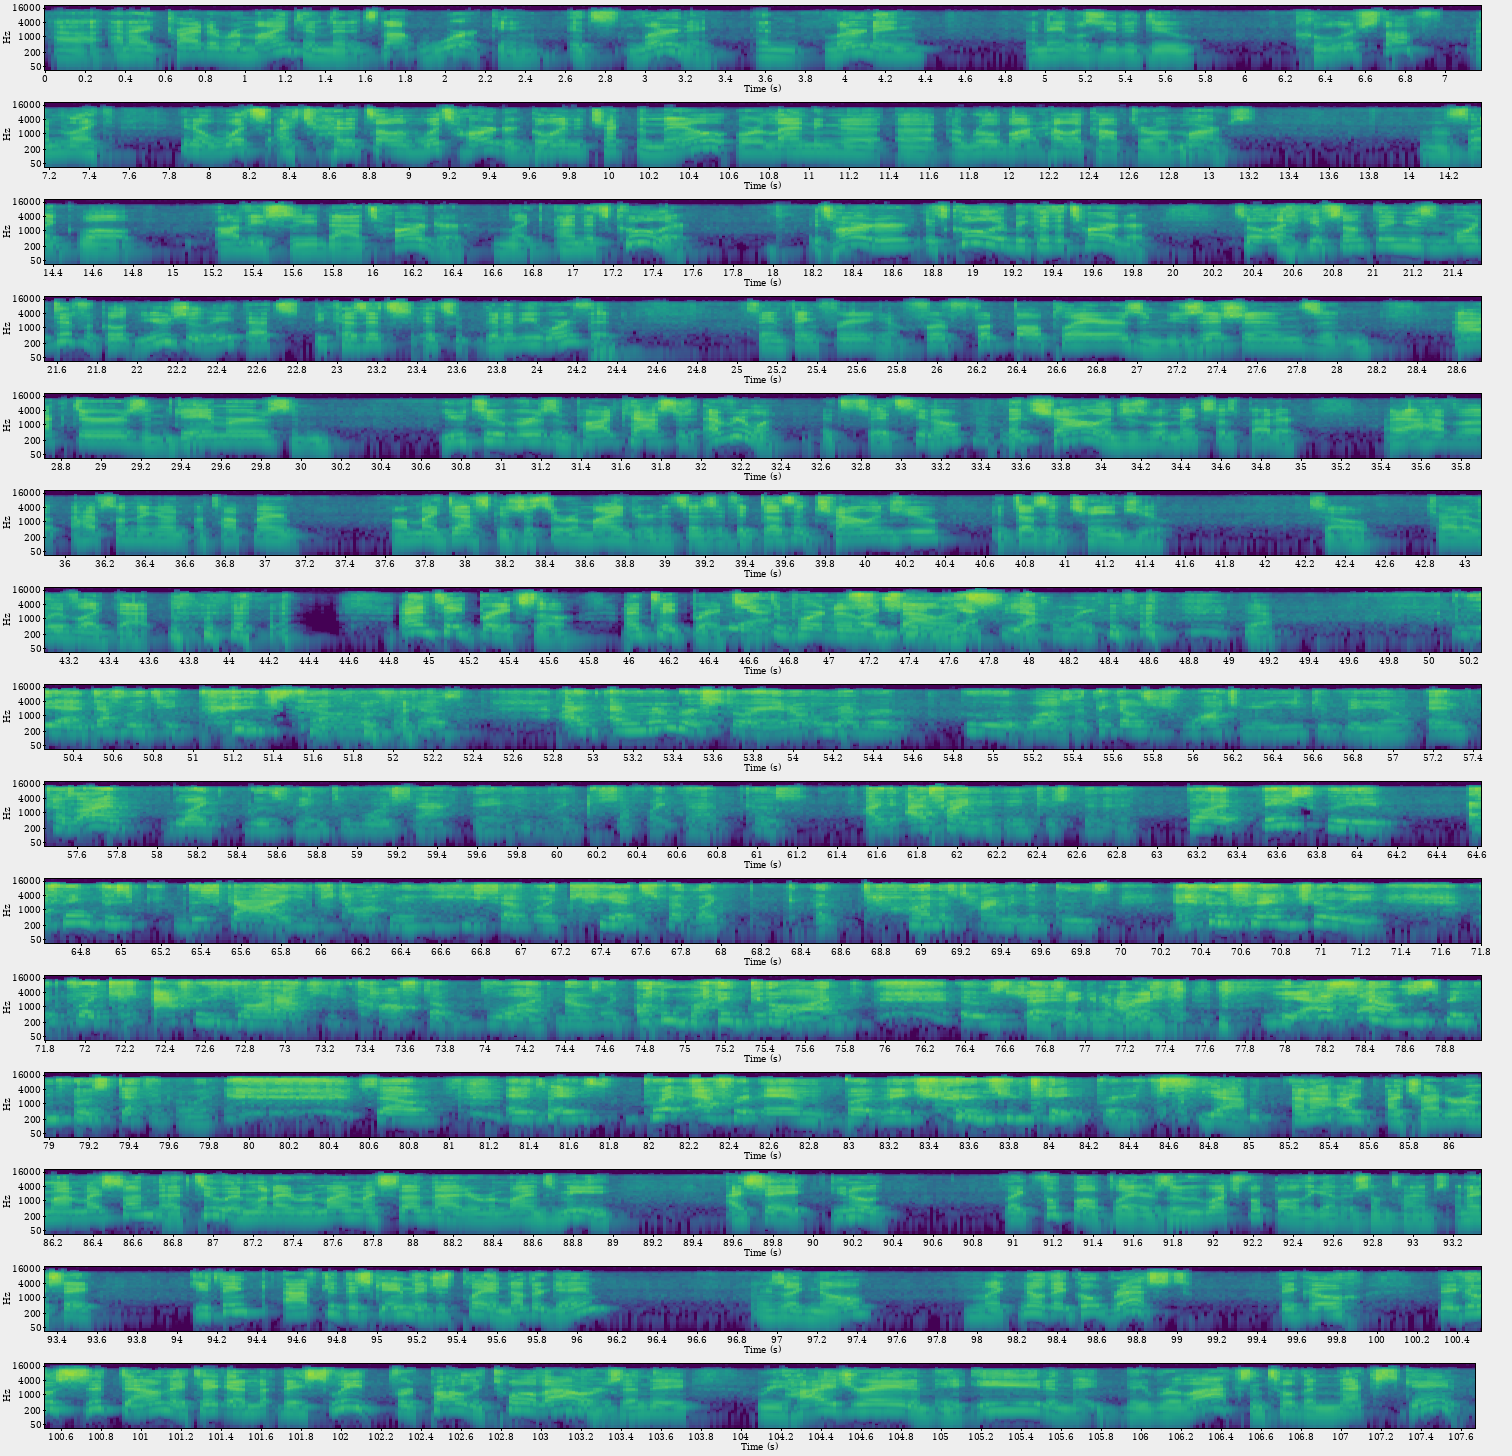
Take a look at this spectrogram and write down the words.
uh, and I try to remind him that it's not working; it's learning, and learning enables you to do cooler stuff. And like, you know, what's I try to tell him what's harder, going to check the mail or landing a, a, a robot helicopter on Mars? And it's like, well, obviously that's harder. I'm like, and it's cooler. It's harder. It's cooler because it's harder. So like, if something is more difficult, usually that's because it's it's going to be worth it. Same thing for you know for football players and musicians and actors and gamers and YouTubers and podcasters. Everyone. It's it's you know that mm-hmm. challenge is what makes us better. I I have a I have something on, on top of my on my desk. It's just a reminder, and it says if it doesn't challenge you, it doesn't change you. So try to live like that. and take breaks though. And take breaks. Yeah. It's important to like balance. yeah, yeah. definitely. Yeah. Yeah, definitely take breaks though, because I, I remember a story. I don't remember who it was. I think I was just watching a YouTube video, and because I like listening to voice acting and like stuff like that, because I, I find an interest in it. But basically, I think this this guy he was talking and he said like he had spent like a ton of time in the booth, and eventually, like after he got out, he coughed up blood, and I was like, "Oh my god!" It was have taken a I break. Was, yes, I was like most definitely. So it's it's put effort in, but make sure you take breaks. Yeah, and I, I, I try to remind my son that too. And when I remind my son that, it reminds me. I say, you know, like football players, we watch football together sometimes, and I say, do you think after this game they just play another game? And he's like, no. I'm like, no, they go rest. They go, they go sit down. They take a, they sleep for probably 12 hours, and they rehydrate and they eat and they they relax until the next game.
